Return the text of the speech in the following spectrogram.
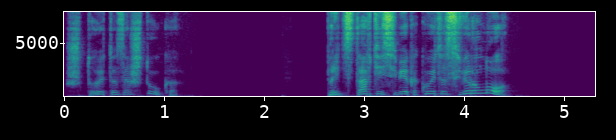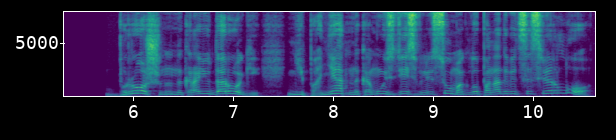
Что это за штука? Представьте себе какое-то сверло. Брошено на краю дороги. Непонятно, кому здесь в лесу могло понадобиться сверло.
